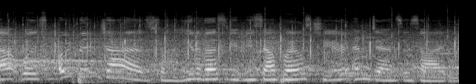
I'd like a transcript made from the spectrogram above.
that was Open Jazz from the University of New South Wales Cheer and Dance Society.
